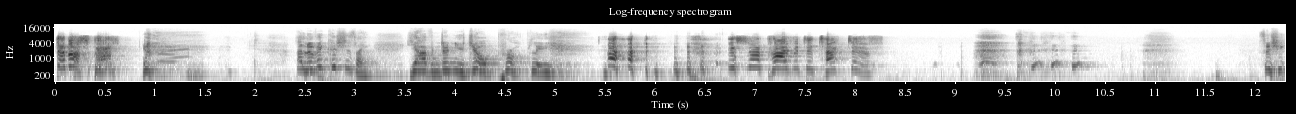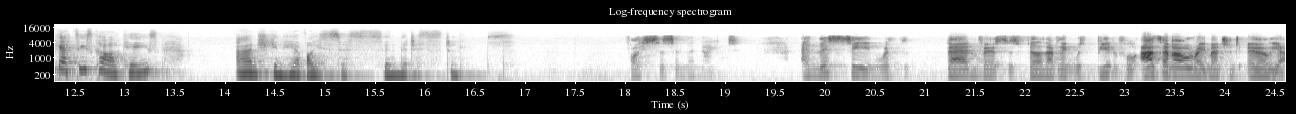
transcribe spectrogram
there must be. I love it because she's like, "You haven't done your job properly." It's not a private detective. So she gets these car keys, and she can hear voices in the distance. Voices in the night. And this scene with Ben versus Phil and everything was beautiful. As Emma already mentioned earlier,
